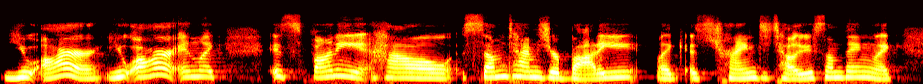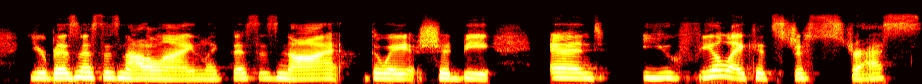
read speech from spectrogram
you are, you are. And like, it's funny how sometimes your body like is trying to tell you something like your business is not aligned, like this is not the way it should be. And you feel like it's just stress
